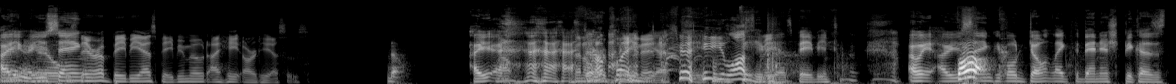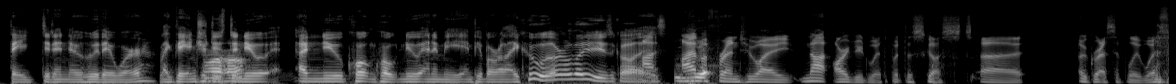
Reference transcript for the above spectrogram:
Are, are you Anywho, is Is there a baby ass baby mode? I hate RTSs. No. Are you, Then I'm They're not playing baby it. ass baby. lost baby, me. yes, baby. Oh wait, are you Fuck! saying people don't like the banished because they didn't know who they were? Like they introduced Uh-huh. a new, a new quote unquote new enemy, and people were like, "Who are these guys?" I have a friend who I not argued with, but discussed uh, aggressively with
